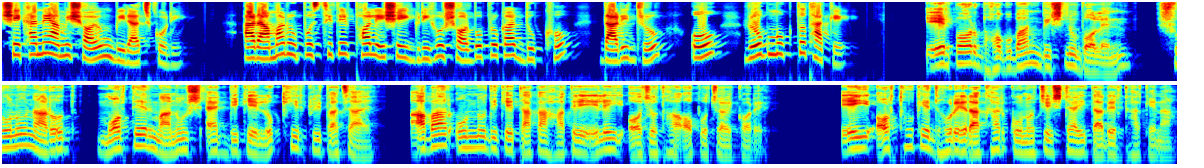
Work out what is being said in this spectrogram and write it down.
সেখানে আমি স্বয়ং বিরাজ করি। আর আমার উপস্থিতির ফলে সেই গৃহ সর্বপ্রকার দুঃখ দারিদ্র ও রোগমুক্ত থাকে। এরপর ভগবান বিষ্ণু বলেন, শোনো নারদ মর্তের মানুষ একদিকে লক্ষ্মীর কৃপা চায়, আবার অন্যদিকে টাকা হাতে এলেই অযথা অপচয় করে। এই অর্থকে ধরে রাখার কোনো চেষ্টাই তাদের থাকে না।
